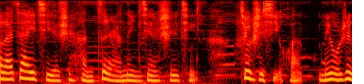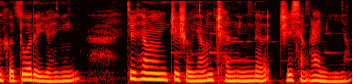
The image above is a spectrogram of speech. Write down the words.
后来在一起也是很自然的一件事情，就是喜欢，没有任何多的原因，就像这首杨丞琳的《只想爱你》一样。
